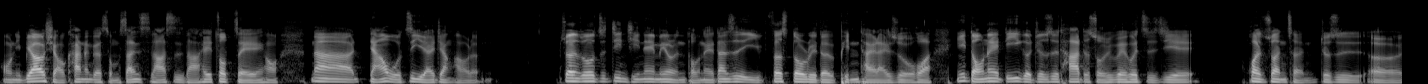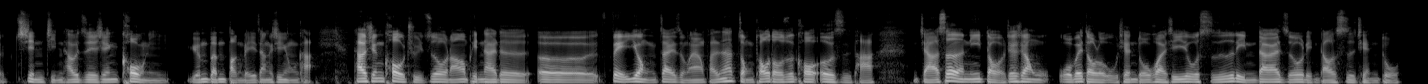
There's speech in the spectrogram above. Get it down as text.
哦，你不要小看那个什么三十趴、四十趴，嘿，做贼哈。那然后我自己来讲好了，虽然说是近期内没有人抖内，但是以 Firstory 的平台来说的话，你抖内第一个就是他的手续费会直接。换算成就是呃现金，他会直接先扣你原本绑的一张信用卡，他先扣取之后，然后平台的呃费用再怎么样，反正他总 total 是扣二十趴。假设你抖，就像我，我被抖了五千多块，其实我实领大概只有领到四千多，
